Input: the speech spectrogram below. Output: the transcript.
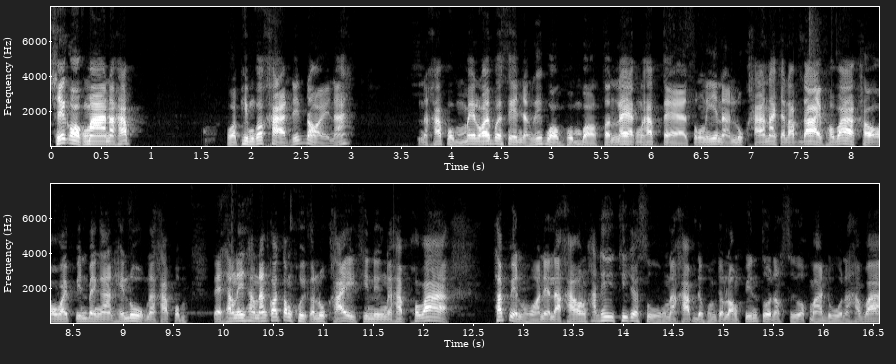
เช็คออกมานะครับ หัวพิมพ์ก็ขาดนิดหน่อยนะนะครับผมไม่ร้อยเปอร์เซ็นอย่างที่ผมผมบอกตอนแรกนะครับ แต่ตรงนี้นะลูกค้าน่าจะรับได้ เพราะว่าเขาเอาไว้ปริ้นไปงานให้ลูกนะครับผมแต่ทั้งนี้ทั้งนั้นก็ต้องคุยกับลูกค้าอีกทีนึงนะครับ เพราะว่าถ้าเปลี่ยนหัวเนี่ยราคาค่อนข้างที่ที่จะสูงนะครับเดี๋ยวผมจะลองปริ้นตัวหนังสือออกมาดูนะครับ ว่า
